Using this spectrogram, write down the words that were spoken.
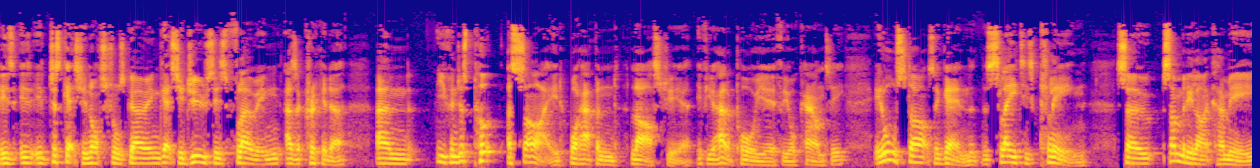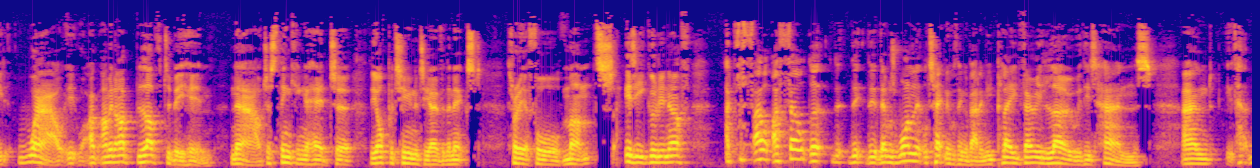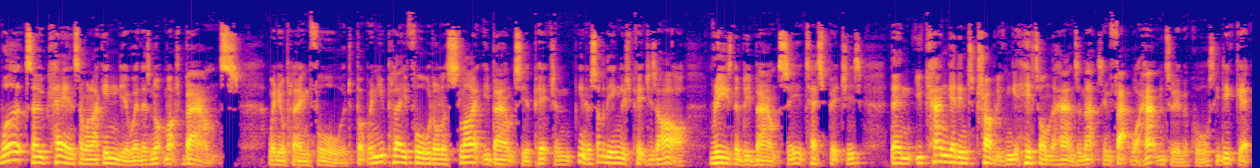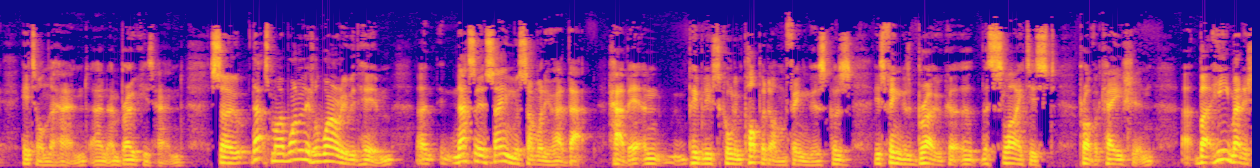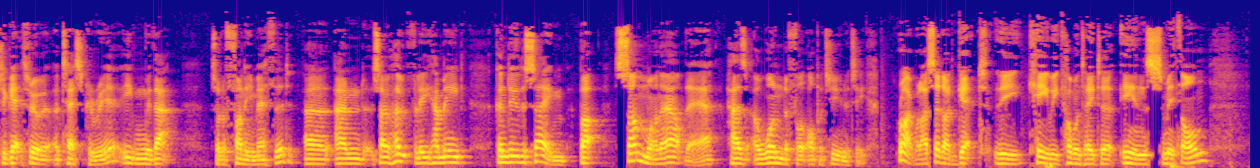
is, is, it just gets your nostrils going, gets your juices flowing as a cricketer, and you can just put aside what happened last year. If you had a poor year for your county, it all starts again. The, slate is clean. So somebody like Hameed, wow! It, I, I mean, I'd love to be him now. Just thinking ahead to the opportunity over the next three or four months. Is he good enough? I felt I felt that the, the, the, there was one little technical thing about him. He played very low with his hands, and it works okay in someone like India where there's not much bounce when you're playing forward. But when you play forward on a slightly bouncier pitch, and you know some of the English pitches are reasonably bouncy, test pitches, then you can get into trouble. You can get hit on the hands, and that's in fact what happened to him. Of course, he did get hit on the hand and, and broke his hand. So that's my one little worry with him. And Nasser Hussain was someone who had that habit, and people used to call him Poppadom fingers because his fingers broke at the slightest provocation. Uh, but he managed to get through a, a, test career, even with that sort of funny method. Uh, and so hopefully Hameed can do the same. But someone out there has a wonderful opportunity. Right, well, I said I'd get the Kiwi commentator Ian Smith on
